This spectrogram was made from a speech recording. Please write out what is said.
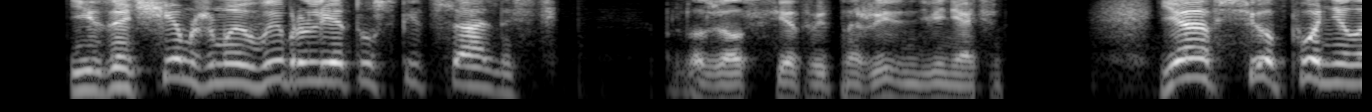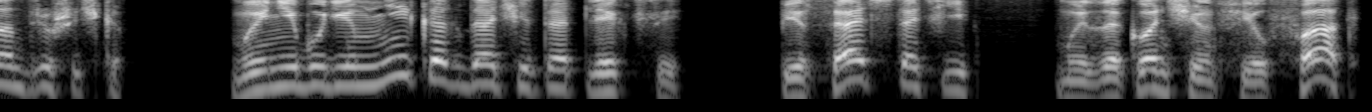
— И зачем же мы выбрали эту специальность? — продолжал сетовать на жизнь Двинятин. — Я все понял, Андрюшечка. Мы не будем никогда читать лекции, писать статьи. Мы закончим филфак,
